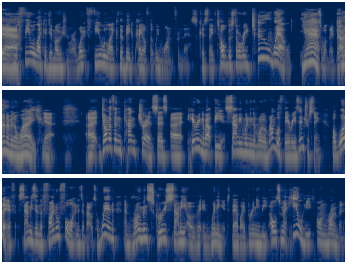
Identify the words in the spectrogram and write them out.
Yeah. It will feel like a demotion, or it won't feel like the big payoff that we want from this because they've told the story too well. yeah, That's what they've done. kind of in a way. Yeah. Uh, Jonathan Cantres says, uh, hearing about the Sammy winning the Royal Rumble theory is interesting, but what if Sammy's in the final four and is about to win, and Roman screws Sammy over in winning it, thereby bringing the ultimate heel heat on Roman?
